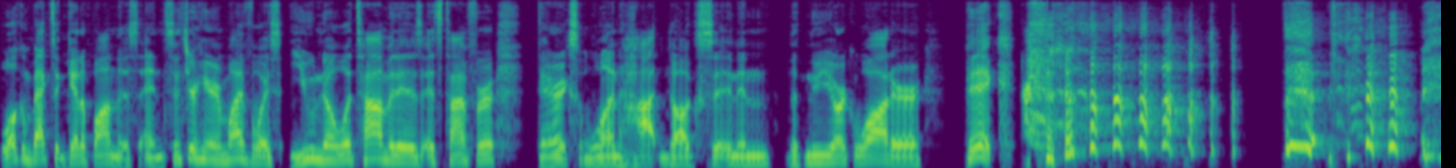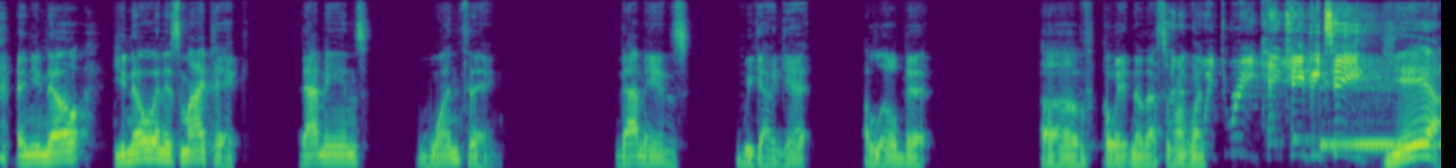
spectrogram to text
Welcome back to Get Up On This. And since you're hearing my voice, you know what time it is. It's time for Derek's one hot dog sitting in the New York water pick. and you know, you know when it's my pick, that means one thing. That means we got to get a little bit of. Oh wait, no, that's the wrong one. KKBT. Yeah.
